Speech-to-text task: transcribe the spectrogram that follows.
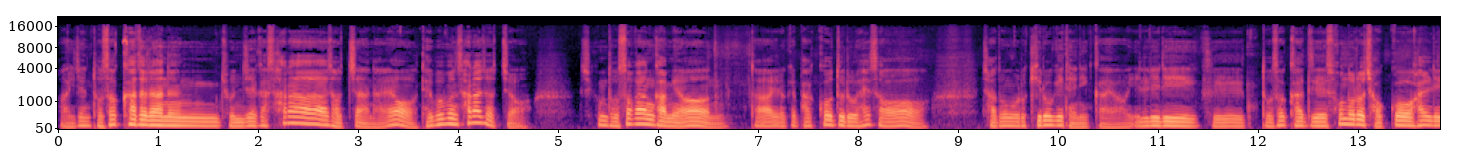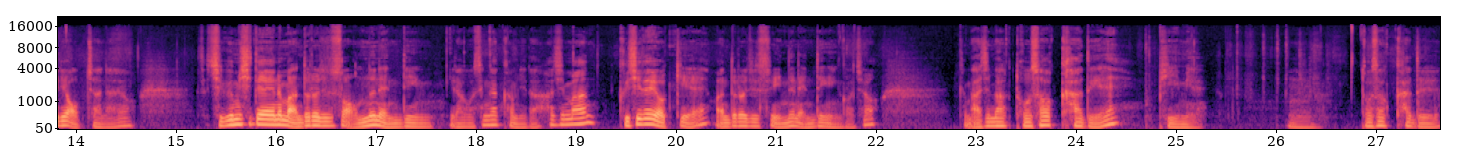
아, 이젠 도서 카드라는 존재가 사라졌잖아요. 대부분 사라졌죠. 지금 도서관 가면 다 이렇게 바코드로 해서 자동으로 기록이 되니까요. 일일이 그 도서 카드에 손으로 적고 할 일이 없잖아요. 지금 시대에는 만들어질 수 없는 엔딩이라고 생각합니다. 하지만 그 시대였기에 만들어질 수 있는 엔딩인 거죠. 그 마지막 도서 카드의 비밀. 음, 도서 카드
